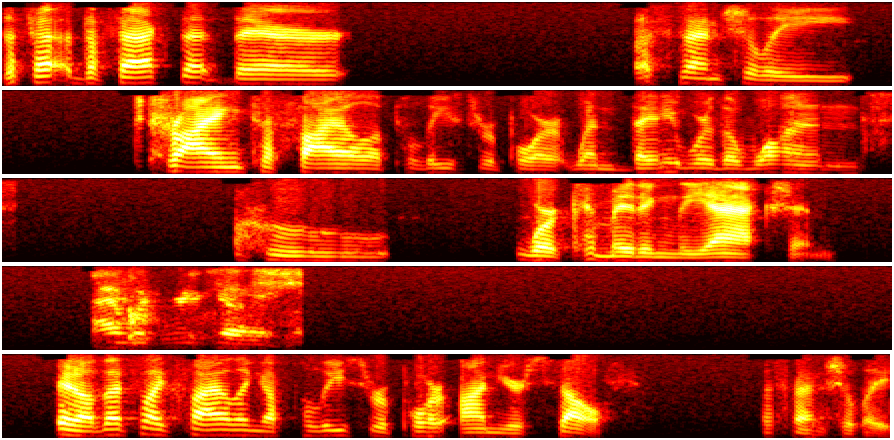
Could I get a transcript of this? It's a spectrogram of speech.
the fa- the fact that they're essentially trying to file a police report when they were the ones who were committing the action. I would reach over. You know, that's like filing a police report on yourself, essentially.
